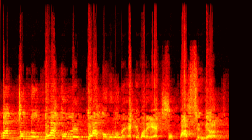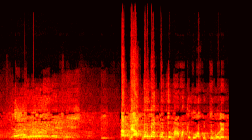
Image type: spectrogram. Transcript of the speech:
মার জন্য দোয়া করলে দোয়া কবুল হবে, একেবারে একশো পার্সেন্ট গ্যারান্টি। আপনি আপনার বাপমার জন্য আমাকে দোয়া করতে বলেন,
